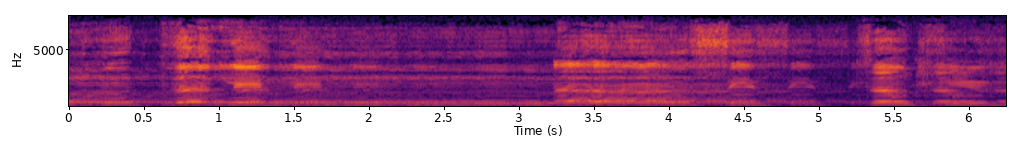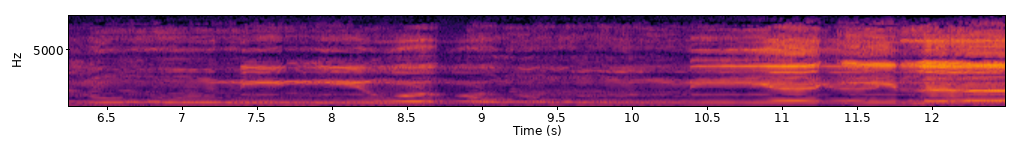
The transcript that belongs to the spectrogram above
كنت للناس اتخذوني وأمي إله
